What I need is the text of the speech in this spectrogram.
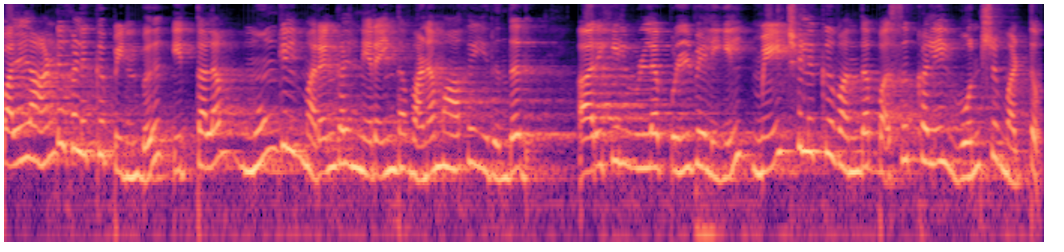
பல்லாண்டுகளுக்கு பின்பு இத்தலம் மூங்கில் மரங்கள் நிறைந்த வனமாக இருந்தது. அருகில் உள்ள புல்வெளியில் மேய்ச்சலுக்கு வந்த பசுக்களில் ஒன்று மட்டும்.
